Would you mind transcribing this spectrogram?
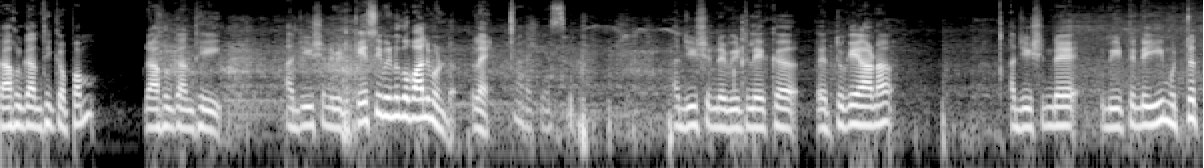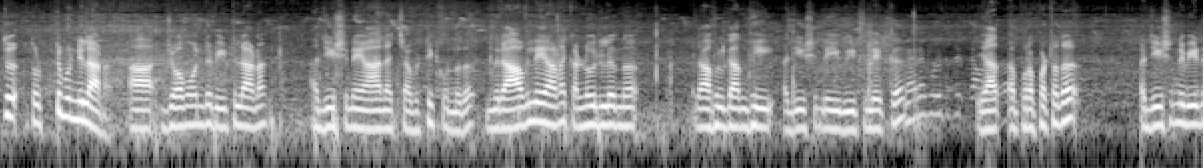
രാഹുൽ ഗാന്ധിക്കൊപ്പം രാഹുൽ ഗാന്ധി അജീഷിന്റെ വീട്ടിൽ കെ സി വേണുഗോപാലുമുണ്ട് അല്ലേ? അജീഷിന്റെ വീട്ടിലേക്ക് എത്തുകയാണ്. അജീഷിന്റെ വീട്ടിന്റെ ഈ മുറ്റത്ത് തൊട്ട് മുന്നിലാണ് ആ ജോമോന്റെ വീട്ടിലാണ് അജീഷിനെ ആന ചവിട്ടിക്കൊന്നത്. ഇന്ന് രാവിലെയാണ് കണ്ണൂരിൽ നിന്ന് രാഹുൽ ഗാന്ധി അജീഷിന്റെ ഈ വീട്ടിലേക്ക് പുറപ്പെട്ടത്. അജീഷിന്റെ വീട്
